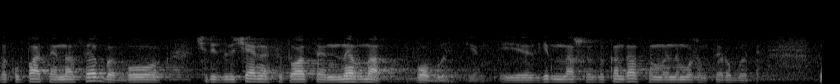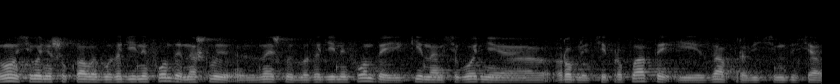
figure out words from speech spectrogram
закупати на себе, бо чрезвичайна ситуація не в нас в області. І згідно нашого законодавства ми не можемо це робити. Тому ми сьогодні шукали благодійні фонди, знайшли, знайшли благодійні фонди, які нам сьогодні е, роблять ці проплати. І завтра 80 е,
